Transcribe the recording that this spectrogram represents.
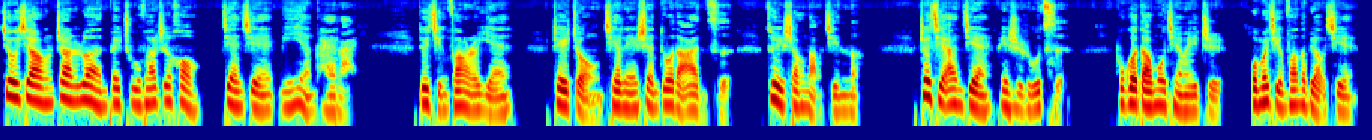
就像战乱被触发之后，渐渐弥延开来。对警方而言，这种牵连甚多的案子最伤脑筋了。这起案件便是如此。不过到目前为止，我们警方的表现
